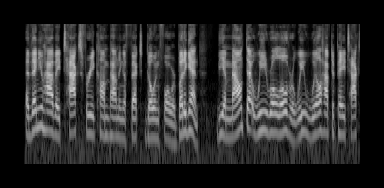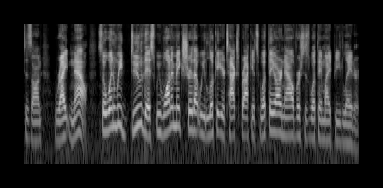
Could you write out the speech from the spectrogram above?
and then you have a tax free compounding effect going forward. But again, the amount that we roll over, we will have to pay taxes on right now. So when we do this, we want to make sure that we look at your tax brackets, what they are now versus what they might be later.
